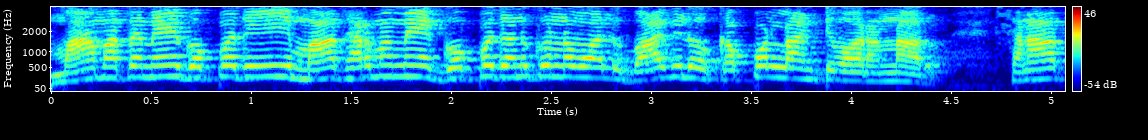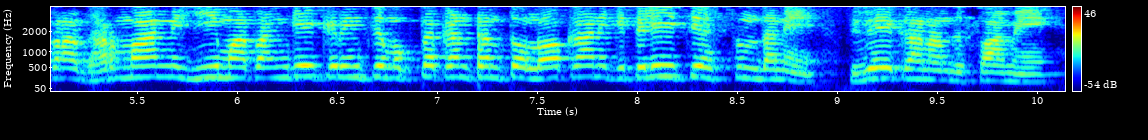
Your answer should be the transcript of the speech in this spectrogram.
మా మతమే గొప్పది మా ధర్మమే గొప్పది అనుకున్న వాళ్ళు బావిలో కప్పల్లాంటి వారు అన్నారు సనాతన ధర్మాన్ని ఈ మత అంగీకరించి ముక్తకంఠంతో లోకానికి తెలియచేస్తుందని వివేకానంద స్వామి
